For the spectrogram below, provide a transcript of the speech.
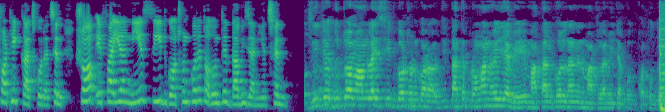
সঠিক কাজ করেছেন। সব এফআইআর নিয়ে সিট গঠন করে তদন্তের দাবি জানিয়েছেন। দ্বিতীয় দুটো মামলায় সিট গঠন করা উচিত, তাতে প্রমাণ হয়ে যাবে মাতাল কল্যাণের মাতলামিটা কত দূর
